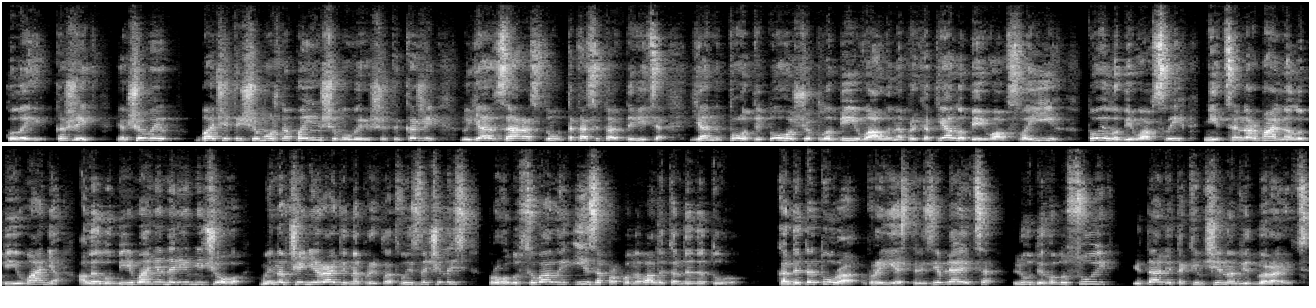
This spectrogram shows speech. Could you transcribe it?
Колеги, кажіть, якщо ви бачите, що можна по-іншому вирішити, кажіть. Ну я зараз, ну така ситуація. Дивіться, я не проти того, щоб лобіювали. Наприклад, я лобіював своїх, той лобіював своїх. Ні, це нормальне лобіювання, але лобіювання на рівні чого? Ми на вченій раді, наприклад, визначились, проголосували і запропонували кандидатуру. Кандидатура в реєстрі з'являється, люди голосують і далі таким чином відбираються.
